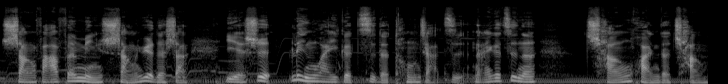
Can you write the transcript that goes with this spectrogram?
赏罚分明，赏月的赏也是另外一个字的通假字，哪一个字呢？偿还的偿。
